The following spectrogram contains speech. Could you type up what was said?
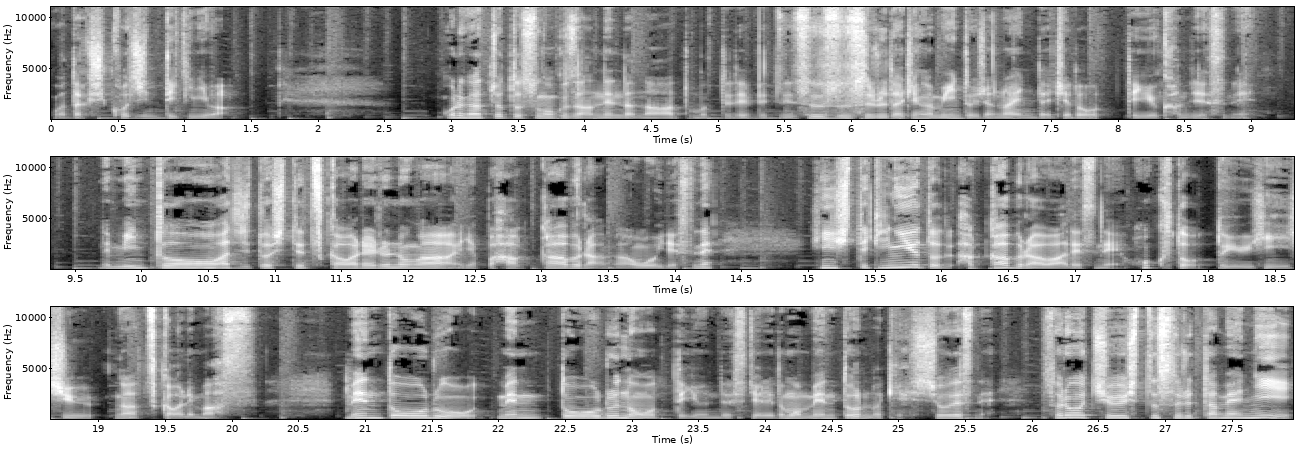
私個人的には。これがちょっとすごく残念だなと思ってて、別にスースーするだけがミントじゃないんだけどっていう感じですね。で、ミント味として使われるのが、やっぱハッカ油が多いですね。品種的に言うと、ハッカ油はですね、北斗という品種が使われます。メントールを、メントール脳って言うんですけれども、メントールの結晶ですね。それを抽出するために、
